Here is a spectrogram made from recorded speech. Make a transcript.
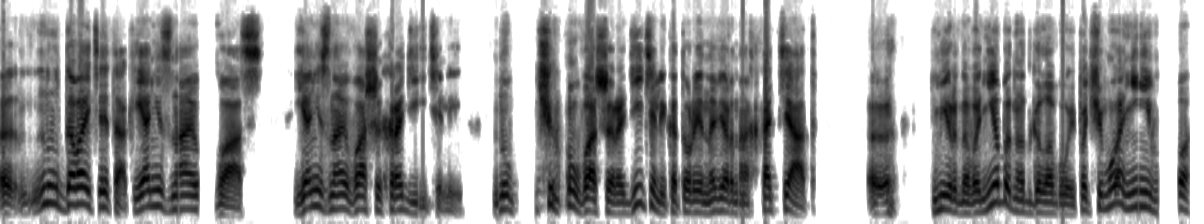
э, ну давайте так, я не знаю вас, я не знаю ваших родителей. Ну почему ваши родители, которые, наверное, хотят мирного неба над головой, почему они его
